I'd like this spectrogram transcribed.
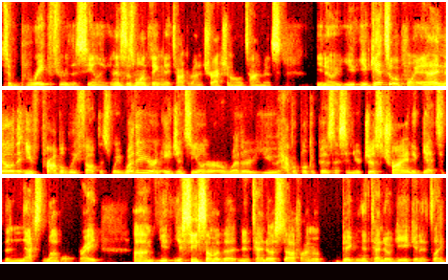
to break through the ceiling and this is one thing they talk about in traction all the time is you know you, you get to a point and i know that you've probably felt this way whether you're an agency owner or whether you have a book of business and you're just trying to get to the next level right um, you, you see some of the Nintendo stuff. I'm a big Nintendo geek, and it's like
